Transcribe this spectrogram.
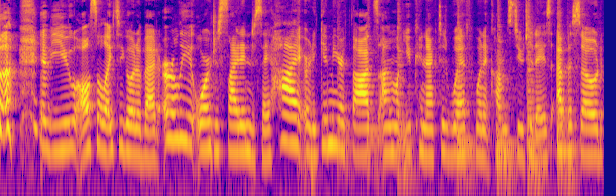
if you also like to go to bed early or just slide in to say hi or to give me your thoughts on what you connected with when it comes to today's episode.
